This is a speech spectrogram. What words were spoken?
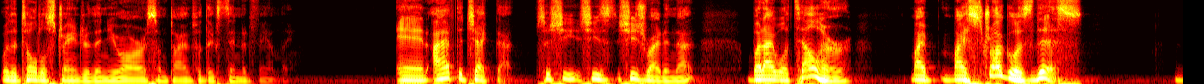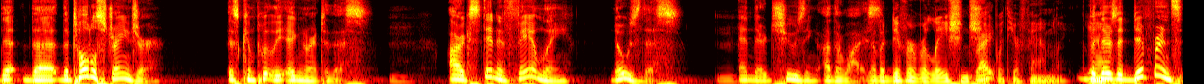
with a total stranger than you are sometimes with extended family. And I have to check that. So she she's she's right in that. But I will tell her, my my struggle is this. The the the total stranger is completely ignorant to this. Mm. Our extended family knows this mm. and they're choosing You otherwise. have a different relationship Right? with your family. But Yeah. there's a difference,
